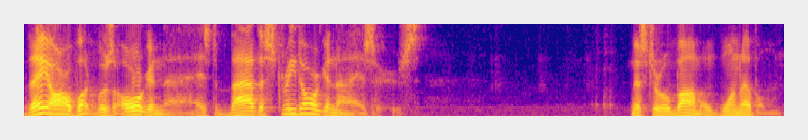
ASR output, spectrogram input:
They are what was organized by the street organizers. Mr. Obama, one of them.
